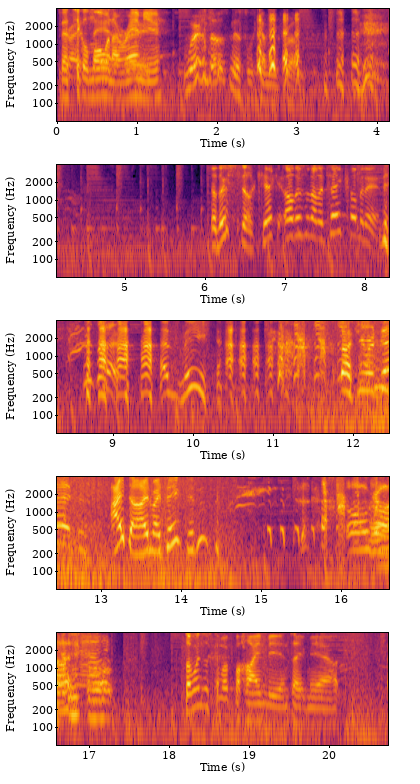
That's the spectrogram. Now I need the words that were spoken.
That Try to tickled more when I out ram range. you. Where are those missiles coming from? No, they're still kicking. Oh, there's another tank coming in. Who's that? That's me. Thought you were dead. I died. My tank didn't. Oh god. oh, Someone just come up behind me and take me out.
